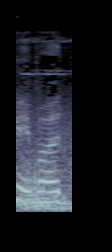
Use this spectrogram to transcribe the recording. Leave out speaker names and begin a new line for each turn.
Okay, bud.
